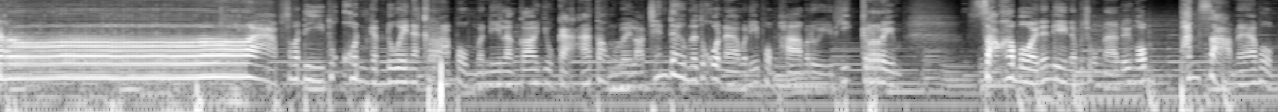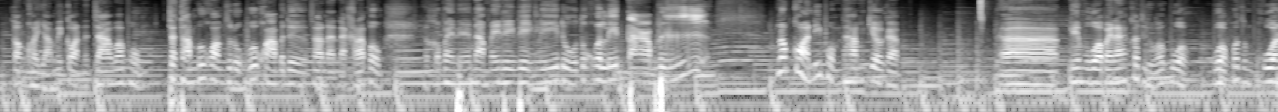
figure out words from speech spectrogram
กราบสวัสดีทุกคนกันด้วยนะครับผมวันนี้แล้วก็อยู่กับอาต่องรวยรอดเช่นเดิมเลยทุกคนนะวันนี้ผมพามาดูที่กรมสาวคาร์บอยนั่นเองนะผู้ชมนะด้วยงบพันสามนะครับผมต้องขอย้ำไว้ก่อนนะจ๊ะว่าผมจะทำเพื่อความสนุกเพื่อความบันเทิงเท่านั้นนะครับผมแล้วก็ไม่แนะนำให้เด็กๆเลยดูทุกคนเลยตามหรือรอบก่อนที่ผมทำเกี่ยวกับ เกมวัวไปนะ ก็ถือว่าบวกบวกพอสมควร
